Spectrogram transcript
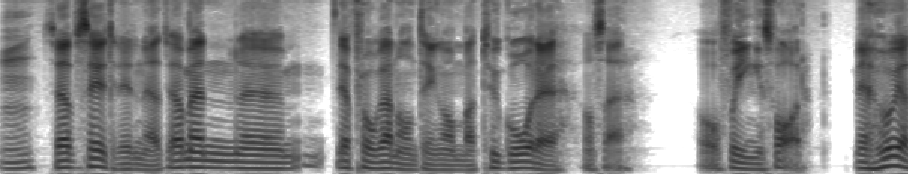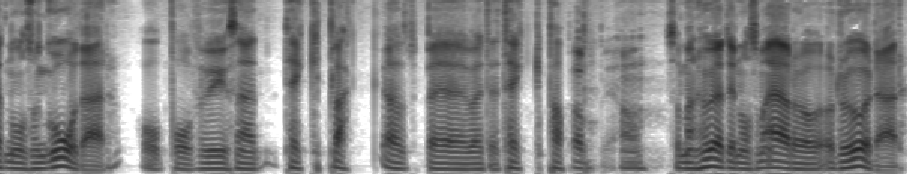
Mm. Så jag säger till Lenny att, ja men, eh, jag frågar någonting om att hur går det och så här. Och får inget svar. Men jag hör ju att någon som går där och på, för vi är sån här täckplack, alltså, eh, vad heter det, täckpapp. Papp, Ja. Så man hör att det är någon som är och, och rör där.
